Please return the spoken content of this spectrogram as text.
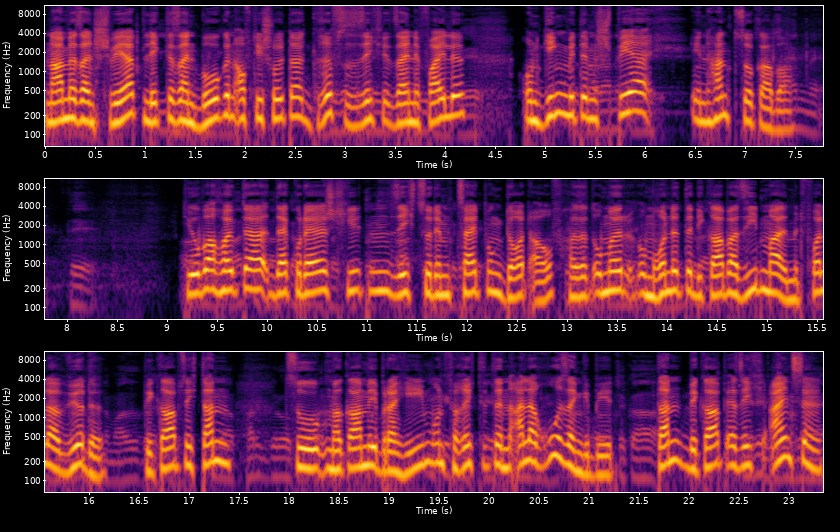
nahm er sein Schwert, legte seinen Bogen auf die Schulter, griff sich seine Pfeile und ging mit dem Speer in Hand zur Kaaba. Die Oberhäupter der Quraysh hielten sich zu dem Zeitpunkt dort auf. Hazrat Umar umrundete die Kaaba siebenmal mit voller Würde, begab sich dann zu Maqam Ibrahim und verrichtete in aller Ruhe sein Gebet. Dann begab er sich einzeln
